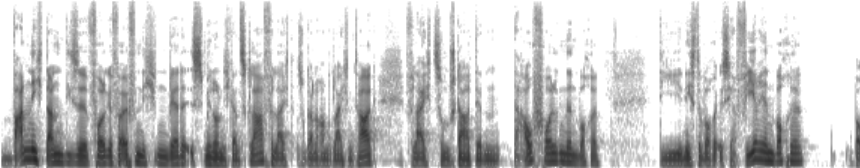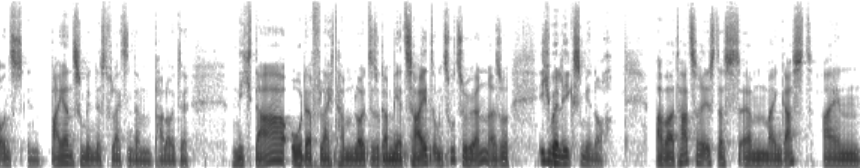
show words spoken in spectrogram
wann ich dann diese Folge veröffentlichen werde, ist mir noch nicht ganz klar. Vielleicht sogar noch am gleichen Tag, vielleicht zum Start der darauffolgenden Woche. Die nächste Woche ist ja Ferienwoche, bei uns in Bayern zumindest. Vielleicht sind dann ein paar Leute nicht da oder vielleicht haben Leute sogar mehr Zeit, um zuzuhören. Also ich überlege es mir noch. Aber Tatsache ist, dass ähm, mein Gast ein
